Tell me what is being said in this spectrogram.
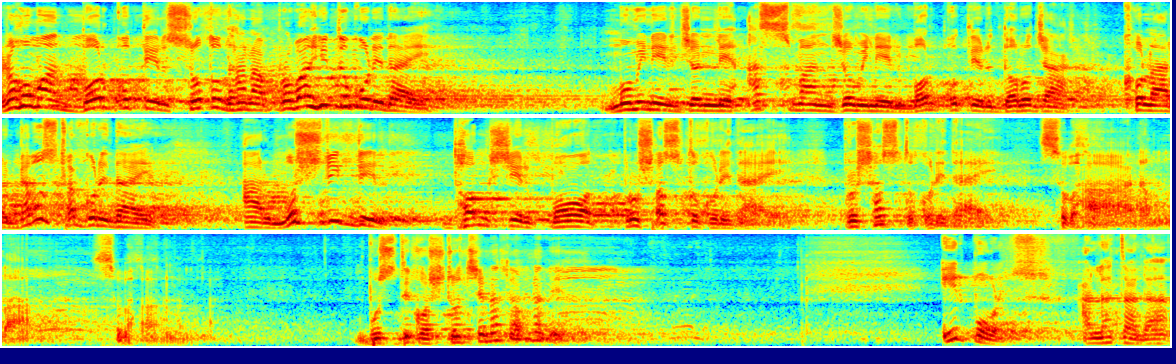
রহমান বরকতের স্রোতধানা প্রবাহিত করে দেয়। মমিনের জন্য আসমান জমিনের বরকতের দরজা খোলার ব্যবস্থা করে দেয় আর মুশরিকদের ধ্বংসের পথ প্রশস্ত করে দেয়, প্রশস্ত করে দেয়। সুভান আল্লাহ সুভান আল্লাহ বুঝতে কষ্ট হচ্ছে না তো আপনাদের? এরপর আল্লাহ তালা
